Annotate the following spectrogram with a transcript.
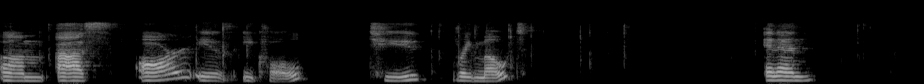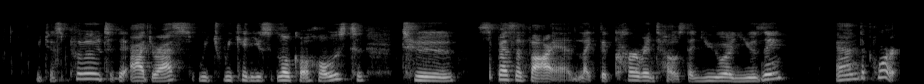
um, as r is equal to remote and then we just put the address, which we can use localhost to specify it, like the current host that you are using, and the port.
